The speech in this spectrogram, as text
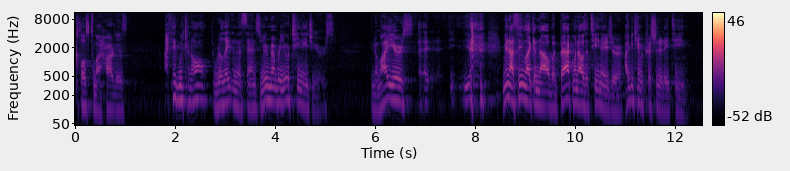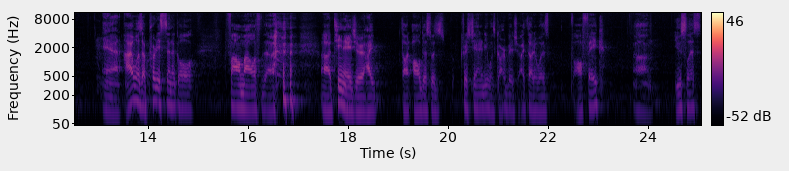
close to my heart is I think we can all relate in a sense. You remember your teenage years. You know, my years, it may not seem like it now, but back when I was a teenager, I became a Christian at 18. And I was a pretty cynical, foul mouthed uh, uh, teenager. I thought all this was Christianity was garbage. I thought it was all fake, um, useless.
